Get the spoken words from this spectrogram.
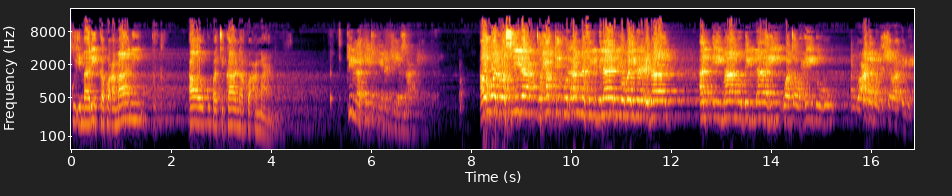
kuimarika kwa amani au kupatikana kwa amani kila kitu kina njia zake أول وسيلة تحقق الأمن في البلاد وبين العباد الإيمان بالله وتوحيده وعدم الإشراك به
